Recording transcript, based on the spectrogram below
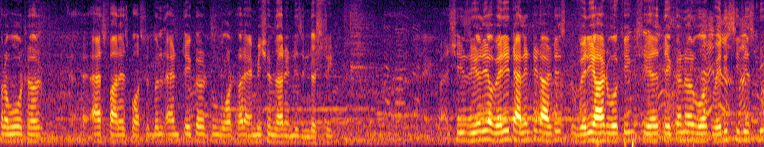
promote her as far as possible and take her to what her ambitions are in this industry. She is really a very talented artist very hard working she has taken her work very seriously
